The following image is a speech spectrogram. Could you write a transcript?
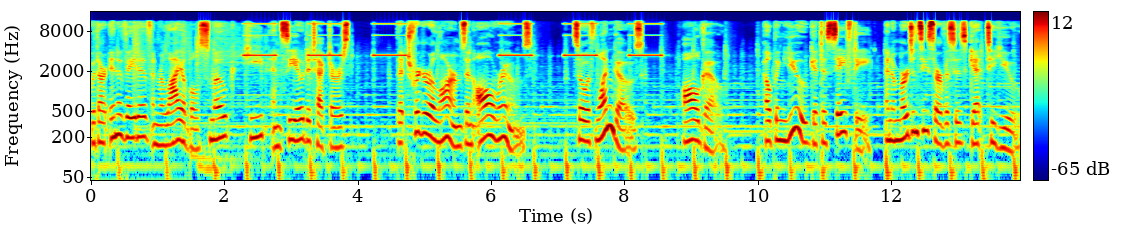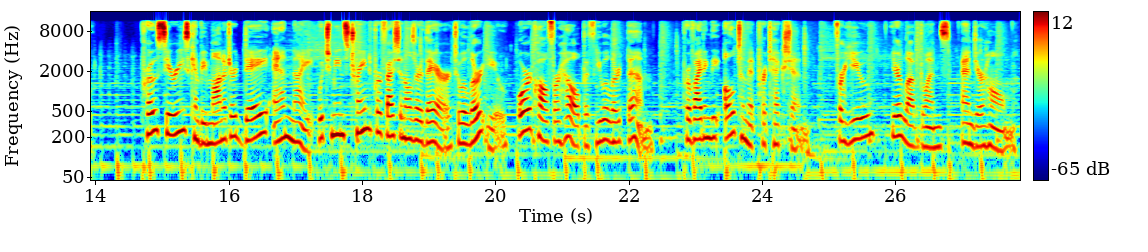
with our innovative and reliable smoke, heat, and CO detectors that trigger alarms in all rooms. So if one goes, all go, helping you get to safety and emergency services get to you. Pro Series can be monitored day and night, which means trained professionals are there to alert you or call for help if you alert them, providing the ultimate protection for you, your loved ones, and your home.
